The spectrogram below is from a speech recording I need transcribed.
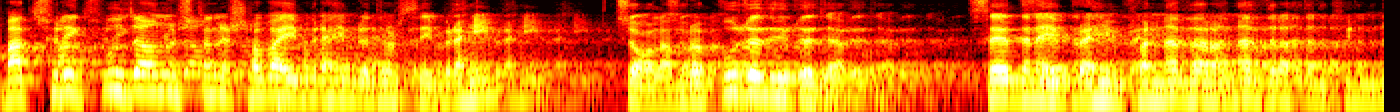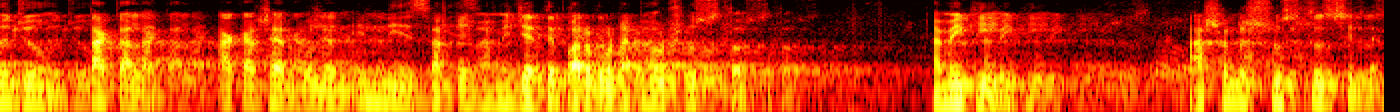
বাৎসরিক পূজা অনুষ্ঠানে সবাই ইব্রাহিম ধরছে। ইব্রাহিম, চল, আমরা পূজা দিতে যাব। ইব্রাহিম সাকিম, আমি যেতে পারব না, আমি অসুস্থ। আমি কি? আসলে সুস্থ ছিলেন।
